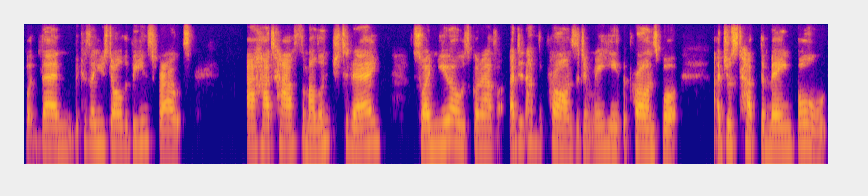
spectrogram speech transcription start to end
But then because I used all the bean sprouts, I had half for my lunch today. So I knew I was going to have, I didn't have the prawns. I didn't really eat the prawns, but I just had the main bulk.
